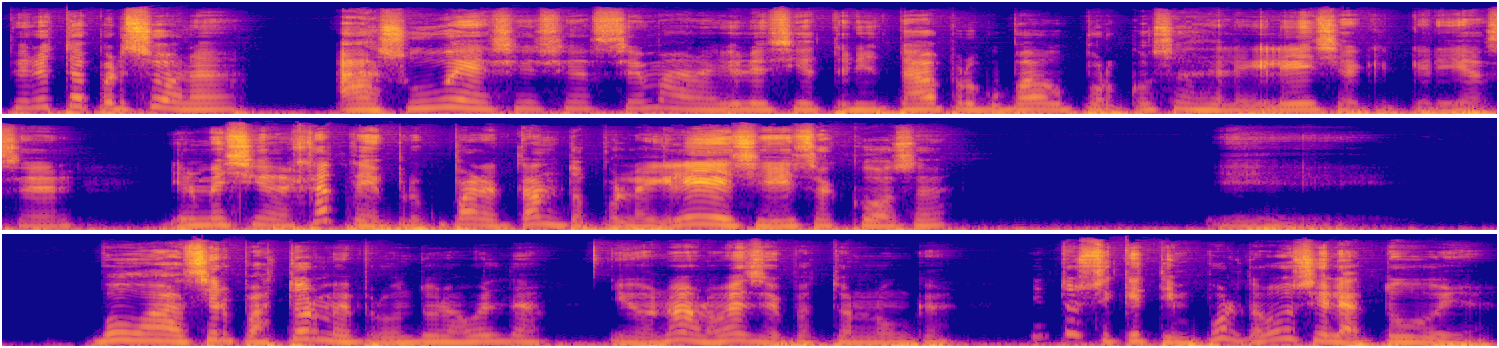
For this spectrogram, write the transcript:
Pero esta persona, a su vez, esa semana, yo le decía, estaba preocupado por cosas de la iglesia que quería hacer. Y él me decía, dejate de preocupar tanto por la iglesia y esas cosas. Eh, ¿Vos vas a ser pastor? Me preguntó una vuelta. Digo, no, no voy a ser pastor nunca. Entonces, ¿qué te importa? Vos sé la tuya.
